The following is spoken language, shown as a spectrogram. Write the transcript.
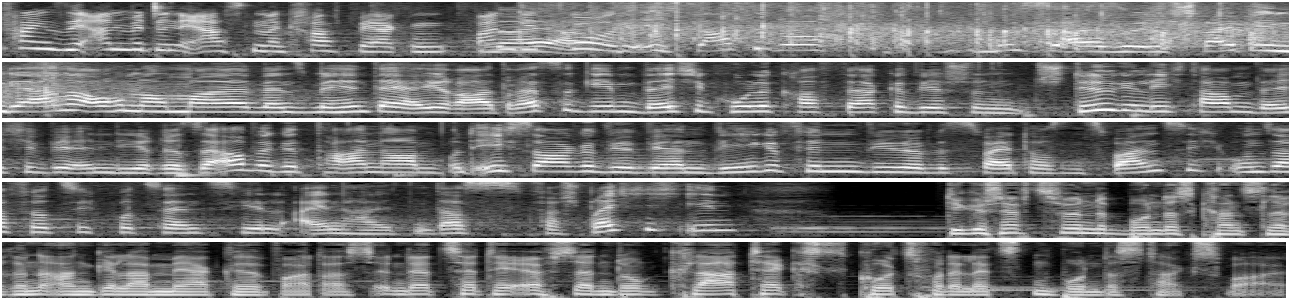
fangen Sie an mit den ersten Kraftwerken? Wann naja, geht's los? Ich sagte doch, muss, also ich schreibe Ihnen gerne auch noch mal, wenn Sie mir hinterher Ihre Adresse geben, welche Kohlekraftwerke wir schon stillgelegt haben, welche wir in die Reserve getan haben. Und ich sage, wir werden Wege finden, wie wir bis 2020 unser 40-Prozent-Ziel einhalten. Das verspreche ich Ihnen. Die geschäftsführende Bundeskanzlerin Angela Merkel war das in der ZDF-Sendung Klartext kurz vor der letzten Bundestagswahl.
